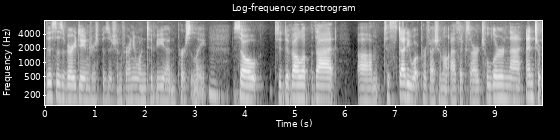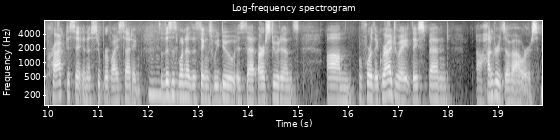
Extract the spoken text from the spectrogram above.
this is a very dangerous position for anyone to be in personally. So to develop that, um, to study what professional ethics are, to learn that, and to practice it in a supervised setting. So this is one of the things we do is that our students, um, before they graduate, they spend uh, hundreds of hours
